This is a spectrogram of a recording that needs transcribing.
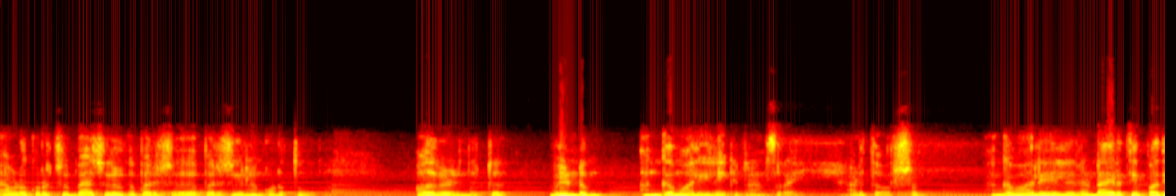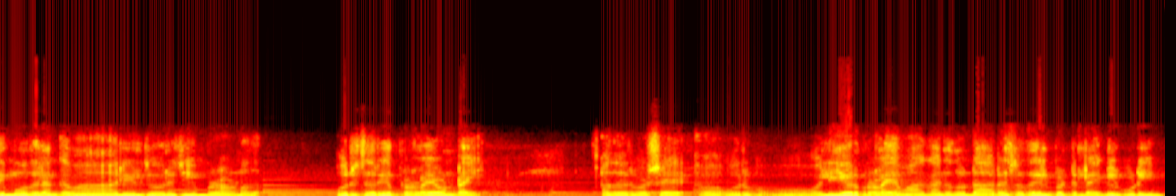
അവിടെ കുറച്ച് ബാച്ചുകൾക്ക് പരിശീ പരിശീലനം കൊടുത്തു. അത് കഴിഞ്ഞിട്ട് വീണ്ടും അങ്കമാലിയിലേക്ക് ട്രാൻസ്ഫറായി അടുത്ത വർഷം. അങ്കമാലിയിൽ രണ്ടായിരത്തി പതിമൂന്നിൽ അങ്കമാലിയിൽ ജോലി ചെയ്യുമ്പോഴാണ് ഒരു ചെറിയ പ്രളയം ഉണ്ടായി. അതൊരു പക്ഷേ ഒരു വലിയൊരു പ്രളയമാകാഞ്ഞതുകൊണ്ട് ആരും ശ്രദ്ധയിൽപ്പെട്ടില്ല. എങ്കിൽ കൂടിയും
